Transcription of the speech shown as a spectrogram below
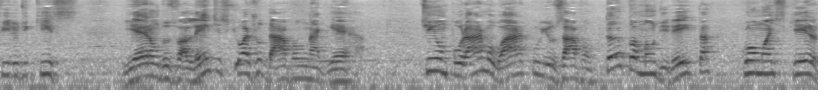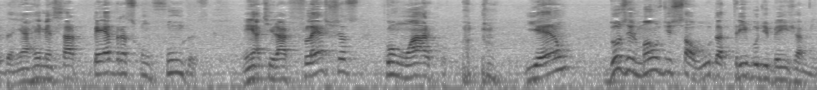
filho de Quis e eram dos valentes que o ajudavam na guerra. Tinham por arma o arco e usavam tanto a mão direita como a esquerda em arremessar pedras com fundas, em atirar flechas com um arco. E eram dos irmãos de Saul da tribo de Benjamim.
